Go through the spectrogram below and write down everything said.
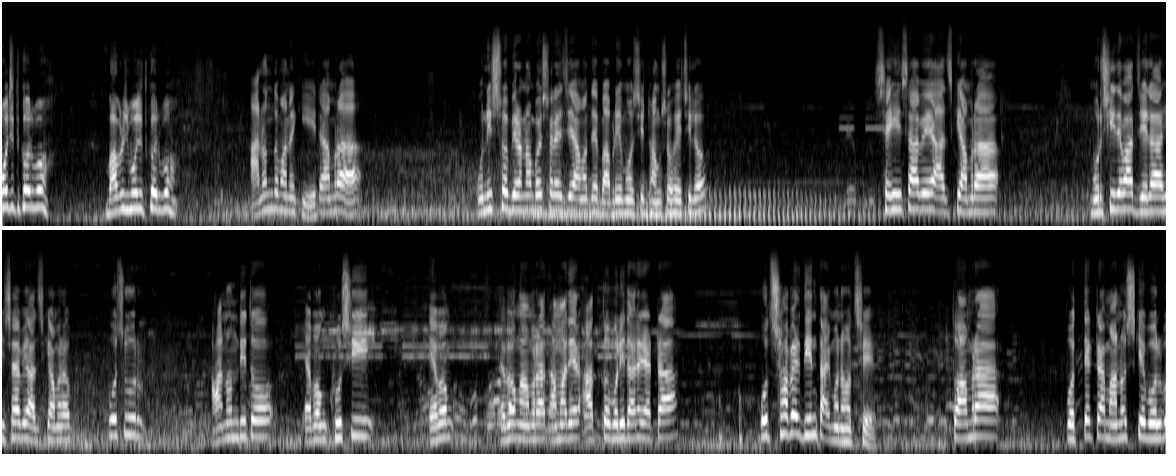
মসজিদ করব বাবরি মসজিদ করব। আনন্দ মানে কি? এটা আমরা উনিশশো বিরানব্বই সালে যে আমাদের বাবরি মসজিদ ধ্বংস হয়েছিল সেই হিসাবে আজকে আমরা মুর্শিদাবাদ জেলা হিসাবে আজকে আমরা প্রচুর আনন্দিত এবং খুশি এবং এবং আমরা আমাদের আত্মবলিদানের একটা উৎসবের দিন তাই মনে হচ্ছে। তো আমরা প্রত্যেকটা মানুষকে বলব,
